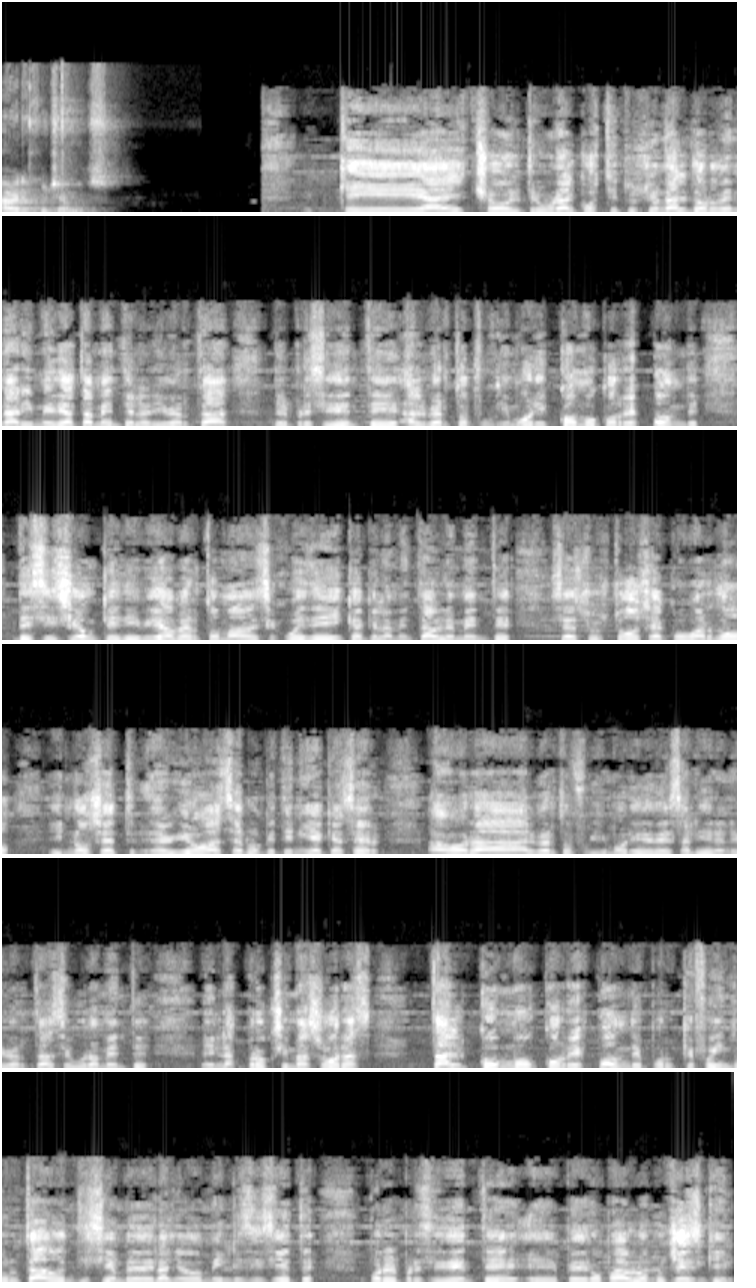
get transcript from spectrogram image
A ver, escuchamos que ha hecho el Tribunal Constitucional de ordenar inmediatamente la libertad del presidente Alberto Fujimori como corresponde. Decisión que debió haber tomado ese juez de Ica que lamentablemente se asustó, se acobardó y no se atrevió a hacer lo que tenía que hacer. Ahora Alberto Fujimori debe salir en libertad seguramente en las próximas horas tal como corresponde, porque fue indultado en diciembre del año 2017 por el presidente eh, Pedro Pablo Kuczynski.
